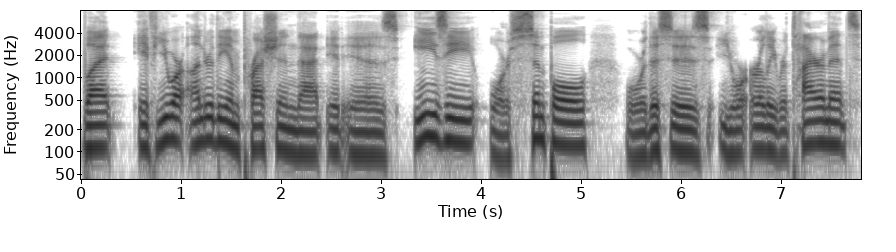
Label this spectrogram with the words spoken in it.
but if you are under the impression that it is easy or simple or this is your early retirement,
